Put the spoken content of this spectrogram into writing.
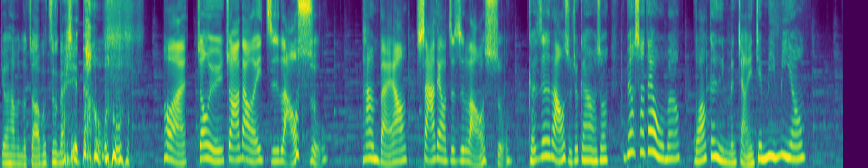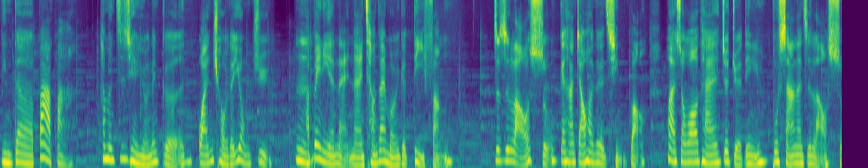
结果他们都抓不住那些动物。后来终于抓到了一只老鼠，他们本来要杀掉这只老鼠，可是这只老鼠就跟他们说：“你不要杀掉我们，我要跟你们讲一件秘密哦。你的爸爸他们之前有那个玩球的用具，嗯，他被你的奶奶藏在某一个地方。”这只老鼠跟他交换这个情报，后来双胞胎就决定不杀那只老鼠。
